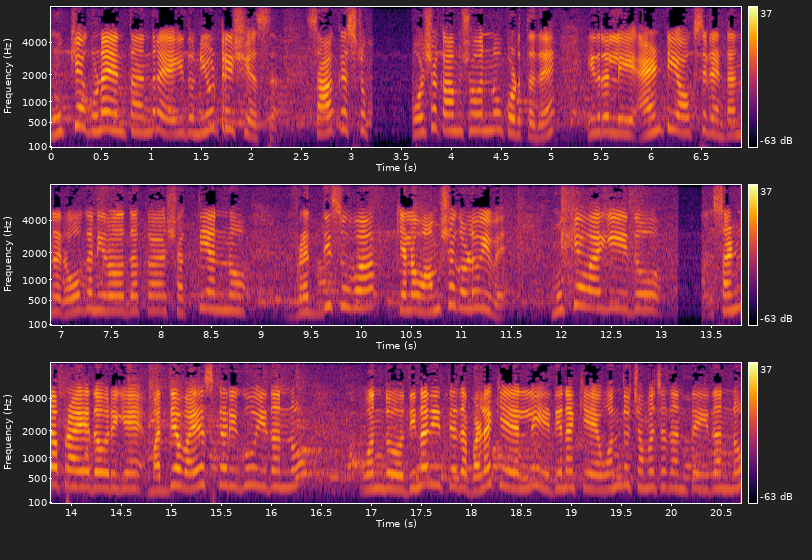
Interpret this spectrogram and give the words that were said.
ಮುಖ್ಯ ಗುಣ ಎಂತ ಅಂದರೆ ಇದು ನ್ಯೂಟ್ರಿಷಿಯಸ್ ಸಾಕಷ್ಟು ಪೋಷಕಾಂಶವನ್ನು ಕೊಡ್ತದೆ. ಇದರಲ್ಲಿ ಆಂಟಿ ಆಕ್ಸಿಡೆಂಟ್ ಅಂದ್ರೆ ರೋಗ ನಿರೋಧಕ ಶಕ್ತಿಯನ್ನು ವೃದ್ಧಿಸುವ ಕೆಲವು ಅಂಶಗಳು ಇವೆ. ಮುಖ್ಯವಾಗಿ ಇದು ಸಣ್ಣ ಪ್ರಾಯದವರಿಗೆ, ಮಧ್ಯ ವಯಸ್ಕರಿಗೂ ಇದನ್ನು ಒಂದು ದಿನನಿತ್ಯದ ಬಳಕೆಯಲ್ಲಿ ದಿನಕ್ಕೆ ಒಂದು ಚಮಚದಂತೆ ಇದನ್ನು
